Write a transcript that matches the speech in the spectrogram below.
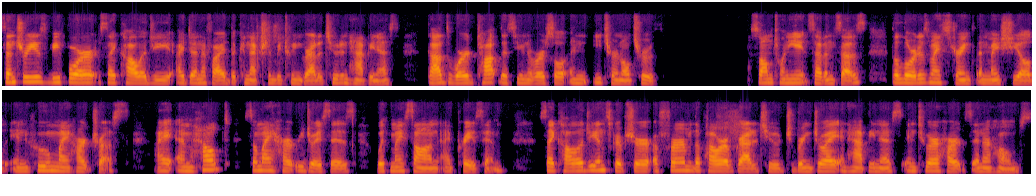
Centuries before psychology identified the connection between gratitude and happiness, God's word taught this universal and eternal truth. Psalm 28 7 says, The Lord is my strength and my shield, in whom my heart trusts. I am helped, so my heart rejoices. With my song, I praise him. Psychology and scripture affirm the power of gratitude to bring joy and happiness into our hearts and our homes.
